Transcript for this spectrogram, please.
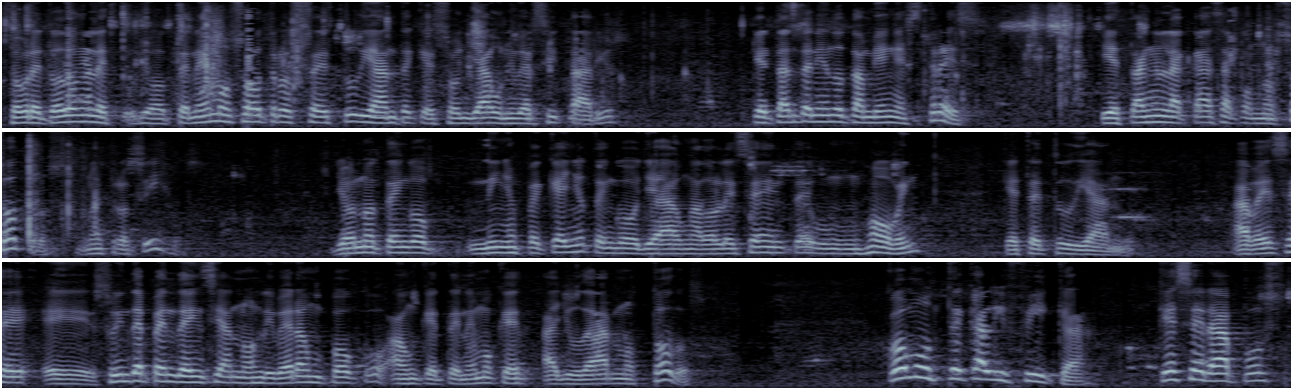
sobre todo en el estudio. Tenemos otros estudiantes que son ya universitarios que están teniendo también estrés y están en la casa con nosotros, nuestros hijos. Yo no tengo niños pequeños, tengo ya un adolescente, un joven que está estudiando a veces eh, su independencia nos libera un poco, aunque tenemos que ayudarnos todos. ¿Cómo usted califica qué será post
